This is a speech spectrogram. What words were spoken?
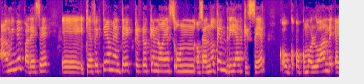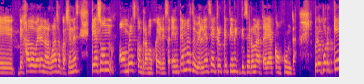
a mí me parece eh, que efectivamente creo que no es un, o sea, no tendría que ser o, como lo han eh, dejado ver en algunas ocasiones, que son hombres contra mujeres. En temas de violencia creo que tiene que ser una tarea conjunta. Pero ¿por qué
